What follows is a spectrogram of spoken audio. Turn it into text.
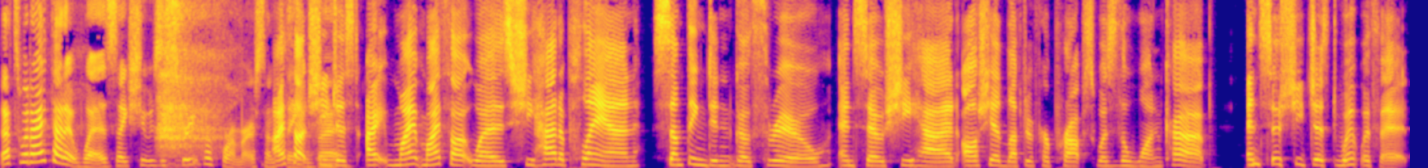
That's what I thought it was. Like she was a street performer or something. I thought she but- just I my my thought was she had a plan, something didn't go through, and so she had all she had left of her props was the one cup. And so she just went with it,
